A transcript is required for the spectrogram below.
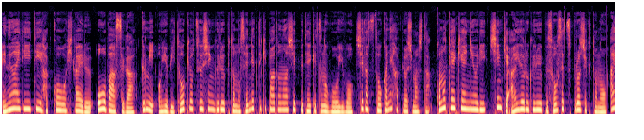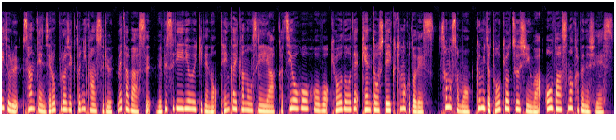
NIDT 発行を控えるオーバースがグミ及び東京通信グループとの戦略的パートナーシップ締結の合意を4月10日に発表しました。この提携により新規アイドルグループ創設プロジェクトのアイドル3.0プロジェクトに関するメタバース Web3 領域での展開可能性や活用方法を共同で検討していくとのことです。そもそもグミと東京通信はオーバースの株主です。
